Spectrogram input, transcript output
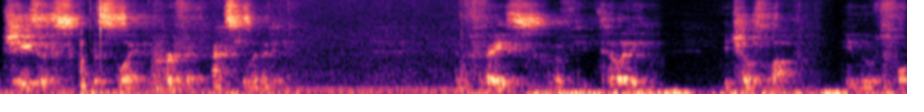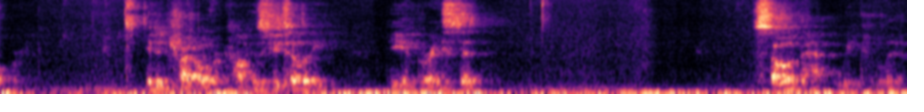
Jesus displayed perfect masculinity. In the face of futility, he chose love. He moved forward. He didn't try to overcome his futility, he embraced it so that we could live.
